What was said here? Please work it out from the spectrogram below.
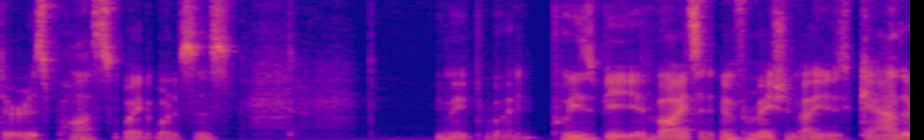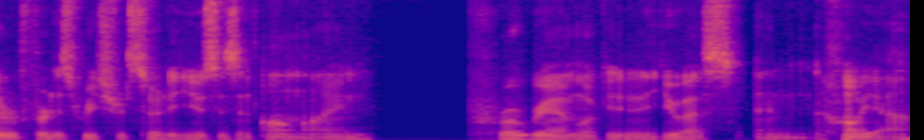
There is possible. Wait, what is this? You may provide. Please be advised that information values gathered for this research study uses an online program located in the U.S. And oh yeah,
